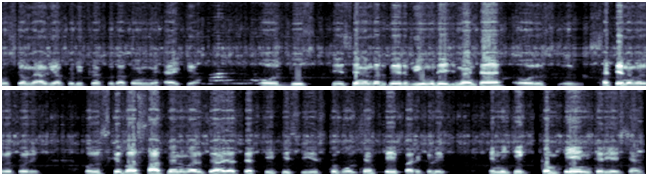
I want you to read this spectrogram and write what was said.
उसका मैं आगे आपको डिफरेंस बताता हूँ, इनमें है क्या। और तीसरे नंबर पे रिव्यू मैनेजमेंट है, और उस छठे नंबर पे सॉरी और उसके बाद सातवें नंबर पे आ जाता है पीपीसी इसको बोलते हैं पे पर क्लिक यानी कि कंपेन क्रिएशन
